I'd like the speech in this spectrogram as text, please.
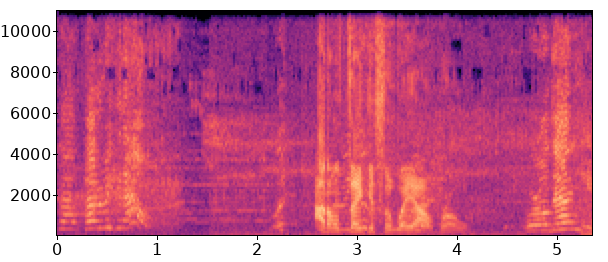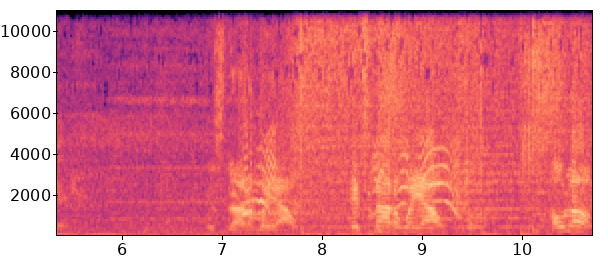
How do we get out? I don't think it's a way out, bro. We're all down here. It's not a way out. It's not a way out. Hold up.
